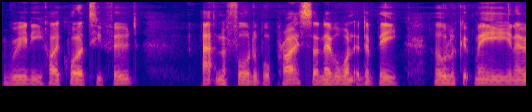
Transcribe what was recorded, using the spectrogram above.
really high quality food at an affordable price i never wanted to be oh look at me you know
